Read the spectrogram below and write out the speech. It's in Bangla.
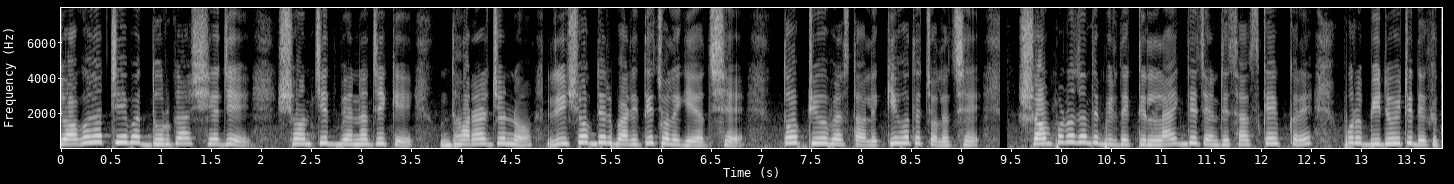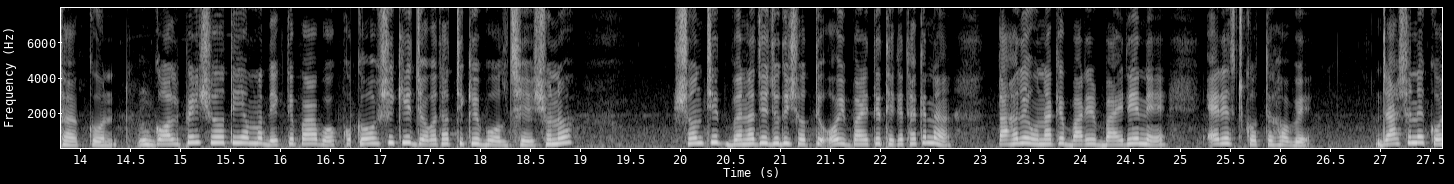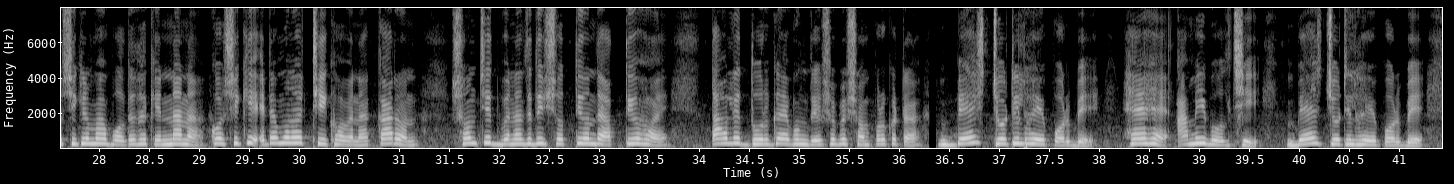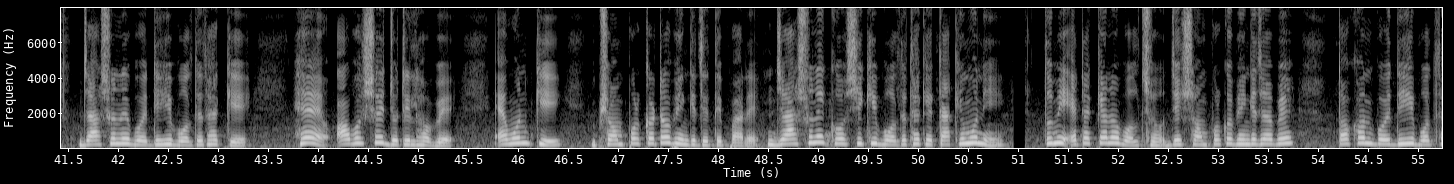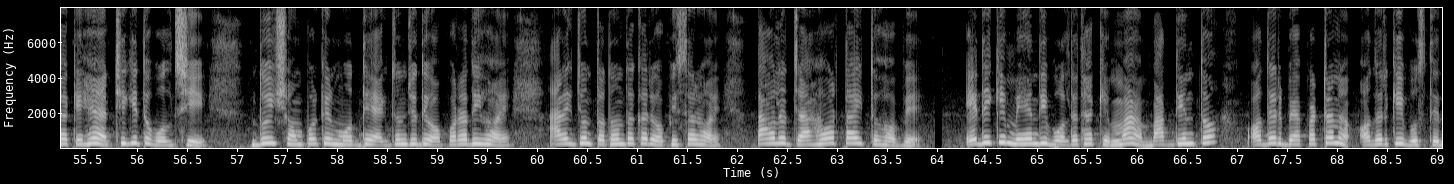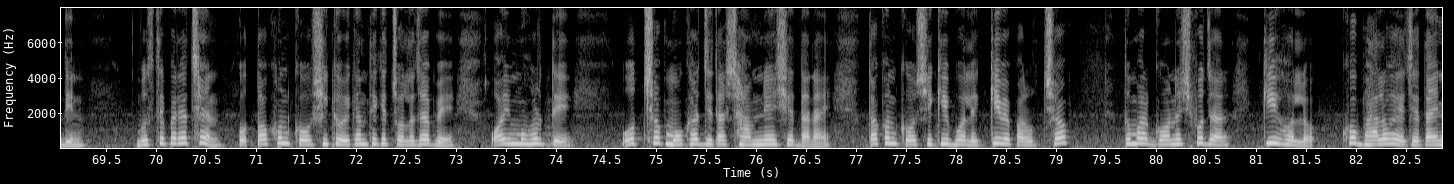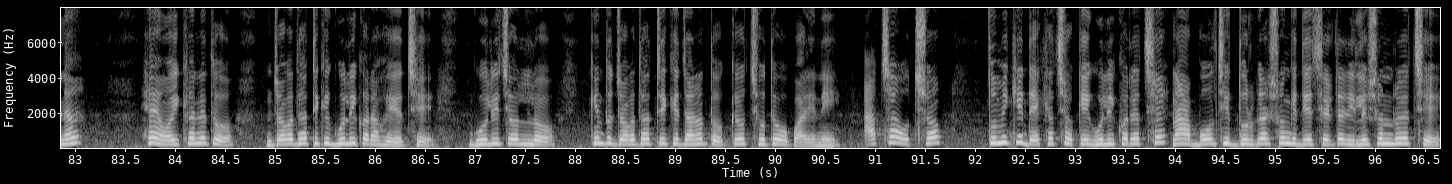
জগদ্ধাত্রী এবার দুর্গা সেজে সঞ্চিত ব্যানার্জিকে ধরার জন্য ঋষভদের বাড়িতে চলে গিয়েছে। তো প্রিয় ব্যাস, তাহলে কী হতে চলেছে? সম্পূর্ণ জানতে ভিডিওতে একটি লাইক দিয়ে চ্যানেলটি সাবস্ক্রাইব করে পুরো ভিডিওটি দেখতে থাকুন। গল্পের শুরুতেই আমরা দেখতে পাবো, কৌশিকী জগদ্ধাত্রীকে বলছে, শোনো, সঞ্চিত ব্যানার্জি যদি সত্যি ওই বাড়িতে থেকে থাকে না, তাহলে ওনাকে বাড়ির বাইরে এনে অ্যারেস্ট করতে হবে। যা শুনে কৌশিকের মা বলতে থাকেন, না না, কৌশিকী, এটা মনে হয় ঠিক হবে না। কারণ সঞ্চিত ব্যানার্জি যদি সত্যি ওদের আত্মীয় হয়, তাহলে দুর্গা এবং রেশবের সম্পর্কটা বেশ জটিল হয়ে পড়বে। হ্যাঁ হ্যাঁ আমি বলছি, বেশ জটিল হয়ে পড়বে। যা শুনে বৈদেহী বলতে থাকে হ্যাঁ অবশ্যই জটিল হবে। এমনকি সম্পর্কটাও ভেঙে যেতে পারে। যা শুনে কৌশিকী বলতে থাকে, কাকিমণি তুমি এটা কেন বলছো? যে সম্পর্ক ভেঙে যাবে? তখন বৈদেহী বলতে থাকে হ্যাঁ ঠিকই তো বলছি। দুই সম্পর্কের মধ্যে একজন যদি অপরাধী হয়, আরেকজন তদন্তকারী অফিসার হয়, তাহলে যা হওয়ার তাই তো হবে। এদিকে মেহেন্দি বলতে থাকে, মা, বাদ দিন তো, ওদের ব্যাপারটা না ওদেরকেই বুঝতে দিন। বুঝতে পেরেছেন? তখন কৌশিকী ওইখান থেকে চলে যাবে। ওই মুহূর্তে উৎসব মুখার্জি তার সামনে এসে দাঁড়ায়। তখন কৌশিকী বলে, কি ব্যাপার উৎসব? তোমার গণেশ পূজার কি হলো? খুব ভালো হয়েছে, তাই না? হ্যাঁ ওইখানে তো জগদ্ধাত্রীকে গুলি করা হয়েছে। গুলি চলল, কিন্তু জগদ্ধাত্রীকে জানো তো কেউ ছুতেও পারেনি। আচ্ছা উৎসব, তুমি কি দেখেছ কে গুলি করেছে? না, বলছি দুর্গার সঙ্গে যে ছেলেটার রিলেশন রয়েছে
